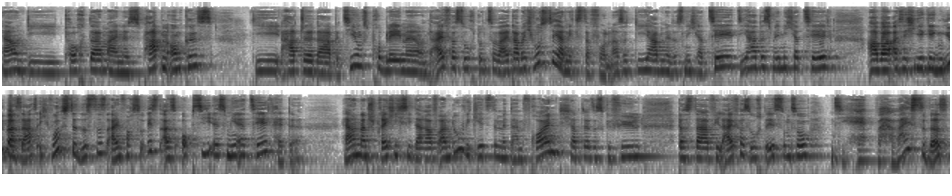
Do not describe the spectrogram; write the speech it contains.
Ja, und die Tochter meines Patenonkels, die hatte da Beziehungsprobleme und Eifersucht und so weiter, aber ich wusste ja nichts davon. Also die haben mir das nicht erzählt, die hat es mir nicht erzählt. Aber als ich ihr gegenüber saß, ich wusste, dass das einfach so ist, als ob sie es mir erzählt hätte. Ja, und dann spreche ich sie darauf an, du, wie geht's denn mit deinem Freund? Ich hatte das Gefühl, dass da viel Eifersucht ist und so. Und sie, hä, woher weißt du das?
